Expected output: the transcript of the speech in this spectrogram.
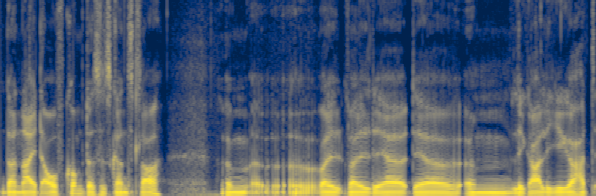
da Neid aufkommt, das ist ganz klar ähm, äh, weil, weil der, der ähm, legale Jäger hat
